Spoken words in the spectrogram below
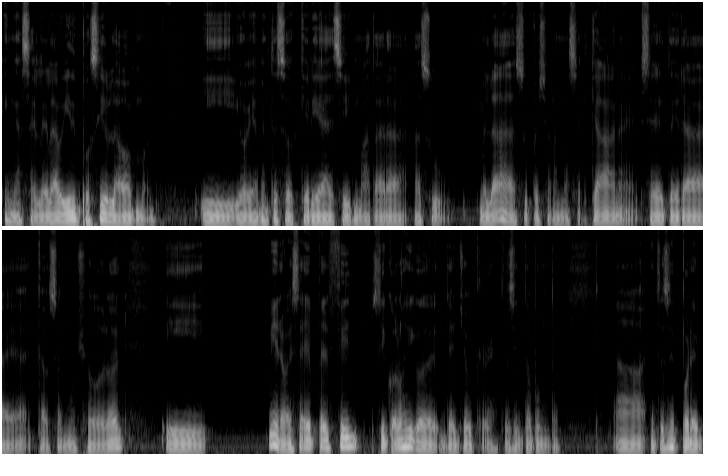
en, hacerle la vida imposible a Batman. Y obviamente eso quería decir matar a, a su, ¿verdad? A sus personas más cercanas, etcétera, causar mucho dolor. Y, mira, ese es el perfil psicológico del Joker hasta cierto punto. Uh, entonces, por,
